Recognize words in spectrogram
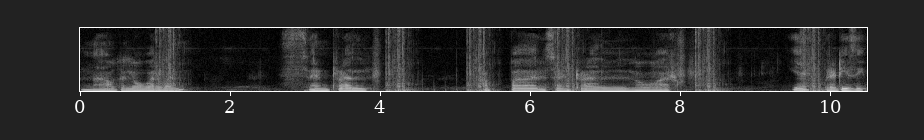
now the lower one. Central upper central lower. Yeah pretty easy.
